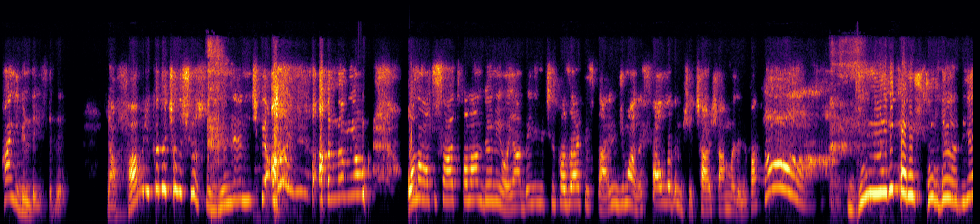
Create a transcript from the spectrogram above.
Hangi gündeyiz dedi ya fabrikada çalışıyorsun. Günlerin hiçbir anlamı yok. 16 saat falan dönüyor. Ya benim için pazartesi dahil cumada salladım bir şey. Çarşamba dedim falan. Günleri karıştırdı diye.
